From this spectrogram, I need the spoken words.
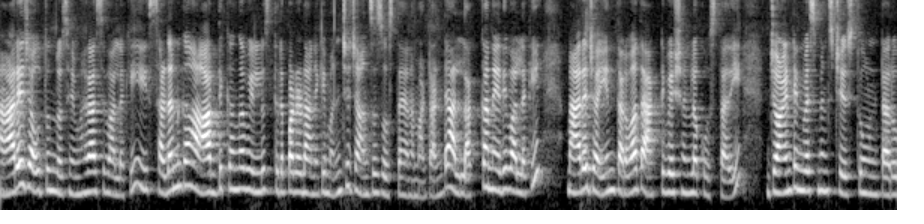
మ్యారేజ్ అవుతుందో సింహరాశి వాళ్ళకి సడన్గా ఆర్థికంగా వీళ్ళు స్థిరపడడానికి మంచి ఛాన్సెస్ వస్తాయన్నమాట. అంటే ఆ లక్ అనేది వాళ్ళకి మ్యారేజ్ అయిన తర్వాత యాక్టివేషన్లోకి వస్తుంది జాయింట్ ఇన్వెస్ట్మెంట్స్ చేస్తూ ఉంటారు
